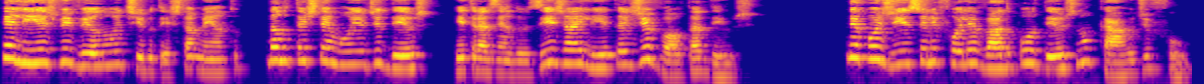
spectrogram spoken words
Elias viveu no Antigo Testamento, dando testemunho de Deus e trazendo os israelitas de volta a Deus. Depois disso, ele foi levado por Deus num carro de fogo.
